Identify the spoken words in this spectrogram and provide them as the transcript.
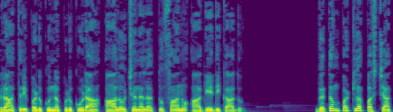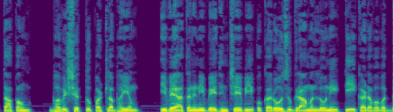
రాత్రి పడుకున్నప్పుడు కూడా ఆలోచనల తుఫాను ఆగేది కాదు. గతం పట్ల పశ్చాత్తాపం భవిష్యత్తు పట్ల భయం ఇవే అతనిని వేధించేవి. ఒక రోజు గ్రామంలోని టీ కడవ వద్ద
